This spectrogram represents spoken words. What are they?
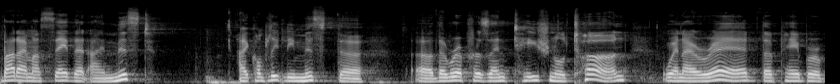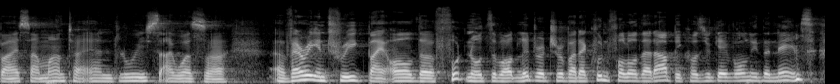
But I must say that I missed, I completely missed the, uh, the representational turn when I read the paper by Samantha and Luis. I was uh, uh, very intrigued by all the footnotes about literature, but I couldn't follow that up because you gave only the names.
